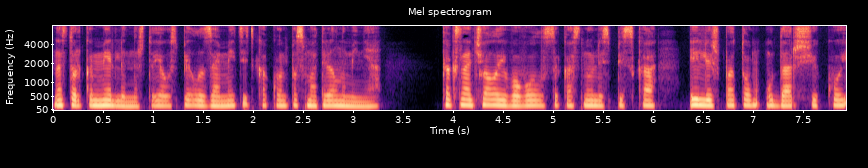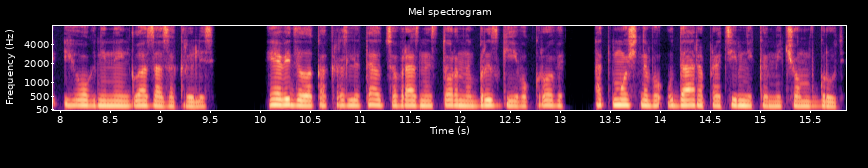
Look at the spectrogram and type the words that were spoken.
настолько медленно, что я успела заметить, как он посмотрел на меня, как сначала его волосы коснулись песка, и лишь потом удар щекой и огненные глаза закрылись. Я видела, как разлетаются в разные стороны брызги его крови от мощного удара противника мечом в грудь.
